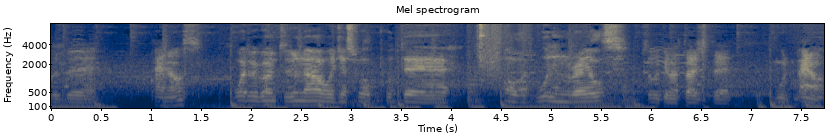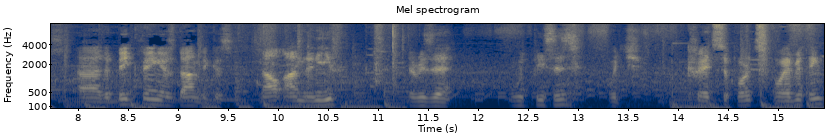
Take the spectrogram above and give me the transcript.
with the panels, What we're going to do now, we just will put the all the wooden rails. so we can attach the wood panels. Uh, the big thing is done because now underneath there is a wood pieces which create supports for everything.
